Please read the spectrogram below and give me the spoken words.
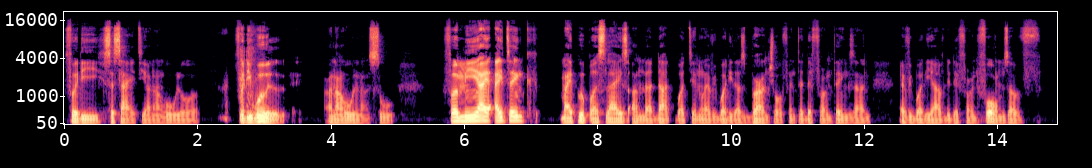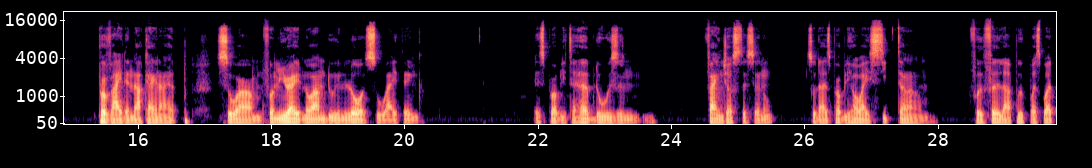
for the society on a whole or for the world on a whole now. So for me, I, I think my purpose lies under that. But you know, everybody does branch off into different things and everybody have the different forms of providing that kind of help. So um for me right now I'm doing law, so I think it's probably to help those and find justice, you know. So that's probably how I seek to um, fulfill that purpose. But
